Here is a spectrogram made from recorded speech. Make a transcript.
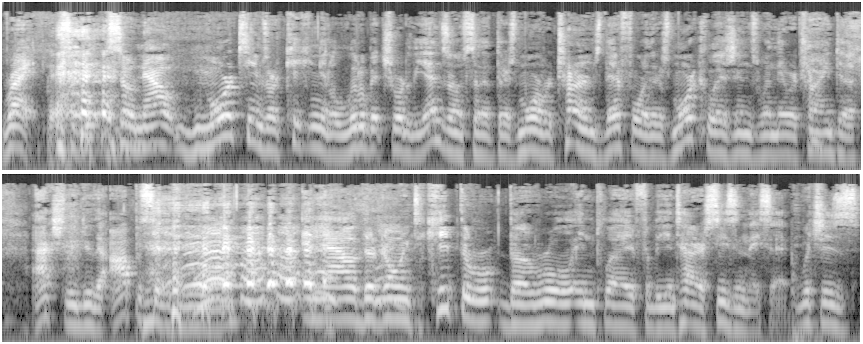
Right. So, so now more teams are kicking it a little bit short of the end zone so that there's more returns. Therefore, there's more collisions when they were trying to actually do the opposite of the rule. and now they're going to keep the, the rule in play for the entire season, they said, which is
